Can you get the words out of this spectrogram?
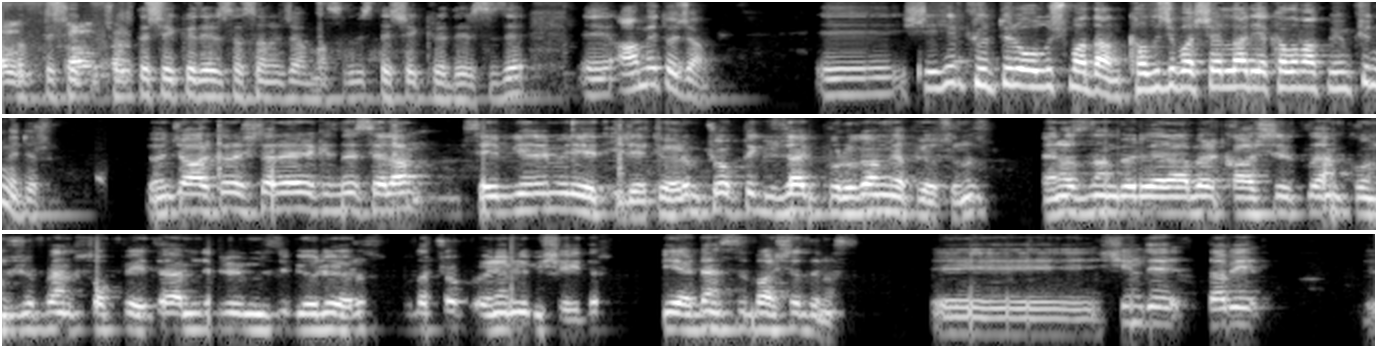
ol. Çok sağ teşekkür, ol. çok teşekkür ederiz Hasan Hocam. Asıl biz teşekkür ederiz size. Ee, Ahmet Hocam, ee, şehir kültürü oluşmadan kalıcı başarılar yakalamak mümkün müdür? Önce arkadaşlara herkese selam, sevgilerimi ilet- iletiyorum. Çok da güzel bir program yapıyorsunuz. En azından böyle beraber karşılıklı hem konuşup hem sohbet hem de birbirimizi görüyoruz. Bu da çok önemli bir şeydir. Bir yerden siz başladınız. Ee, şimdi tabii e,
